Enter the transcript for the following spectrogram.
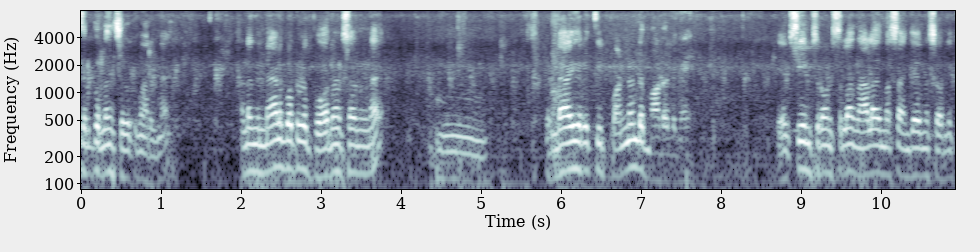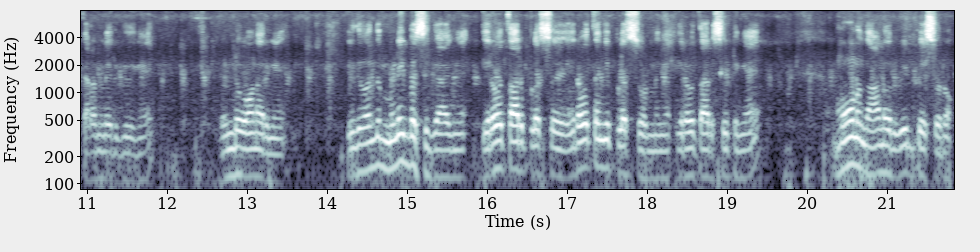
திருப்பூர்லேருந்து சிவகுமாருங்கண்ணா. அண்ணா இந்த மேலே போட்டு போர்னாட் சாங்குங்கண்ணா ரெண்டாயிரத்தி பன்னெண்டு மாடலுங்க. எஃப்சி இன்சூரன்ஸ் எல்லாம் நாலாவது மாதம் அஞ்சாவது மாதம் வரலையும் கரண்டில் இருக்குதுங்க. ரெண்டு ஓனருங்க. இது வந்து மினி பஸ்ஸுக்காகுங்க இருபத்தாறு ப்ளஸ் இருபத்தஞ்சி ப்ளஸ் ஒன்றுங்க இருபத்தாறு சீட்டுங்க மூணு நானூறு வீட் பேஸ் வரும்.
